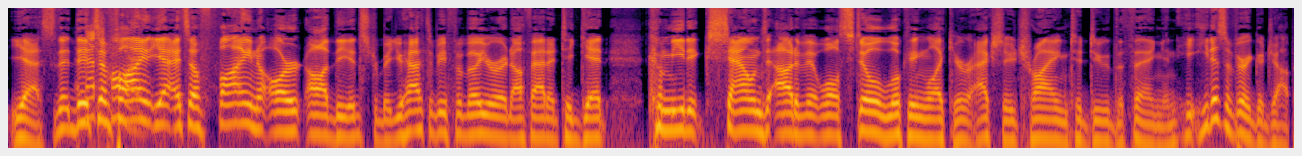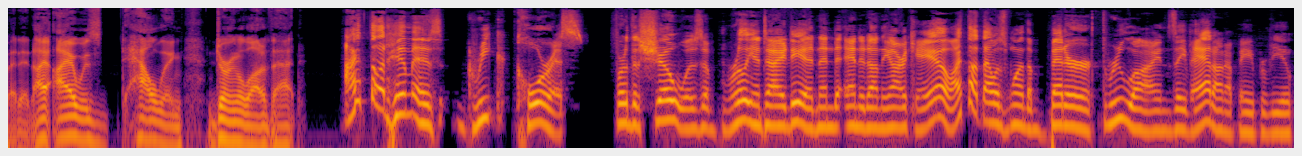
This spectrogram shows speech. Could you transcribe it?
Yes, it's a hard. fine. Yeah, it's a fine art on the instrument. You have to be familiar enough at it to get comedic sounds out of it while still looking like you're actually trying to do the thing. And he, he does a very good job at it. I, I was howling during a lot of that. I thought him as Greek chorus for the show was a brilliant idea, and then to end it on the RKO, I thought that was one of the better through lines they've had on a pay per view.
